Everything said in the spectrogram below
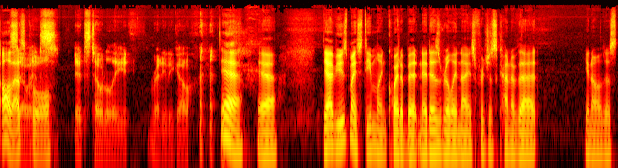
oh, that's So cool. It's, it's totally ready to go. Yeah, yeah, yeah. I've used my Steam Link quite a bit, and it is really nice for just kind of that, you know, just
